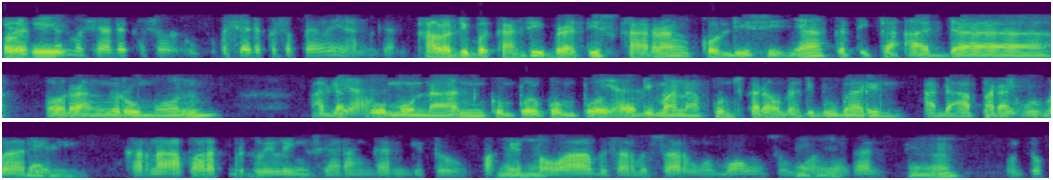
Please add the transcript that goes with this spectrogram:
Kalau di kan masih ada kese- masih ada kesepelean kan kalau di Bekasi berarti sekarang kondisinya ketika ada orang ngerumun, ada Iya. kerumunan, kumpul-kumpul Iya. mau di mana pun sekarang udah dibubarin. Ada aparat yang dibubarin karena aparat berkeliling sekarang kan gitu pakai Hmm. toa besar-besar ngomong semuanya kan Hmm. untuk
